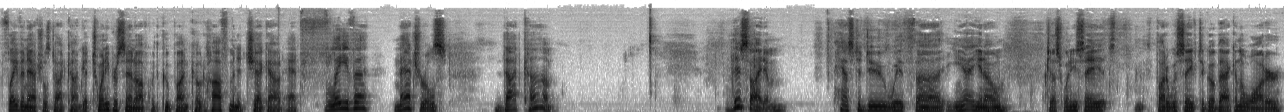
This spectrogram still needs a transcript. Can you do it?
Flavanaturals.com. Get 20% off with coupon code Hoffman at checkout at flavanaturals.com. This item has to do with, uh, yeah, you know, just when you say it, thought it was safe to go back in the water,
